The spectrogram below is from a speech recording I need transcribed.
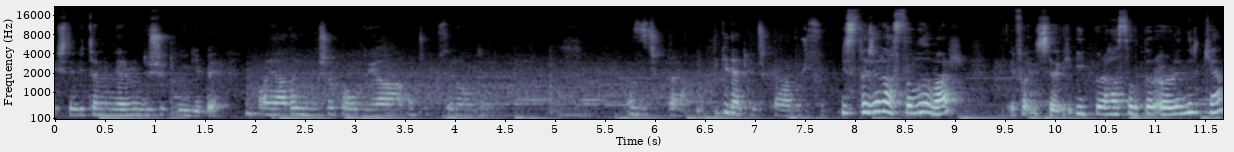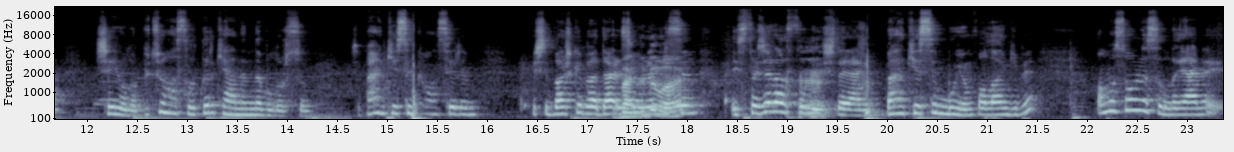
işte vitaminlerimin düşüklüğü gibi. Bayağı da yumuşak oldu ya. Ay çok güzel oldu. Azıcık daha. iki dakikacık daha dursun. Bir stajyer hastalığı var. İşte ilk böyle hastalıkları öğrenirken şey olur. Bütün hastalıkları kendinde bulursun. İşte ben kesin kanserim. İşte başka bir ders de öğrenirsin. E, Stajyer hastalığı işte yani. Ben kesin buyum falan gibi. Ama sonrasında yani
